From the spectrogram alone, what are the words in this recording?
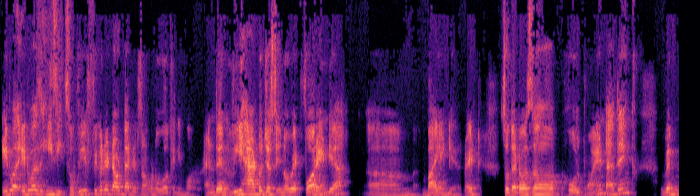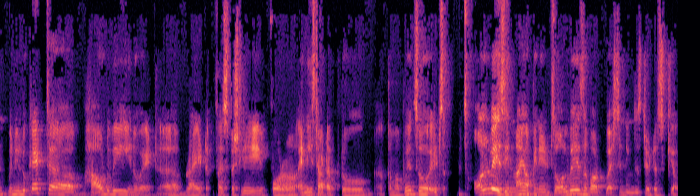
It was it was easy. So we figured it out that it's not going to work anymore. And then we had to just innovate for india um, by India, right? So that was the whole point. I think when when you look at uh, how do we innovate, uh, right? Especially for any startup to come up with, so it's it's always, in my opinion, it's always about questioning the status quo.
